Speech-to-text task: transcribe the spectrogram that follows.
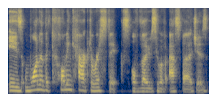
is one of the common characteristics of those who have Asperger's.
